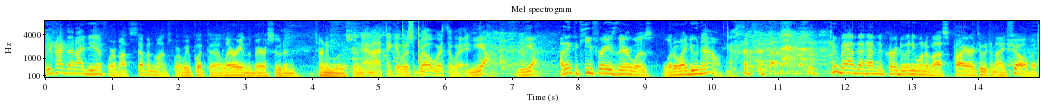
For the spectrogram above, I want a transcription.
We've had that idea for about seven months where we put uh, Larry in the bear suit and turn him loose. And, And I think it was well worth the wait. yeah, yeah. I think the key phrase there was, what do I do now? Too bad that hadn't occurred to any one of us prior to tonight's show, but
